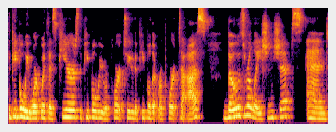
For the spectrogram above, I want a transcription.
the people we work with as peers, the people we report to, the people that report to us. Those relationships and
